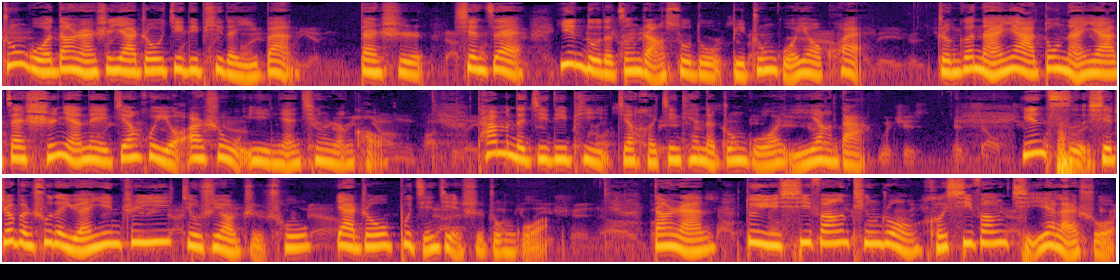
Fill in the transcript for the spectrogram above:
中国当然是亚洲 GDP 的一半，但是现在印度的增长速度比中国要快。整个南亚、东南亚在十年内将会有二十五亿年轻人口，他们的 GDP 将和今天的中国一样大。因此，写这本书的原因之一就是要指出，亚洲不仅仅是中国。当然，对于西方听众和西方企业来说，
